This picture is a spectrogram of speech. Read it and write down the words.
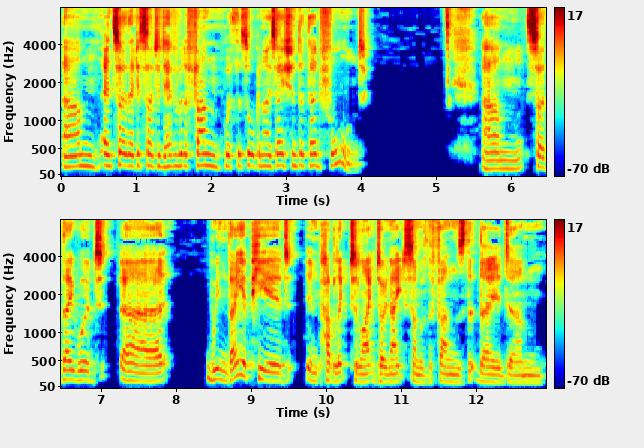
um, and so they decided to have a bit of fun with this organisation that they'd formed. Um, so they would, uh, when they appeared in public to like donate some of the funds that they'd um,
